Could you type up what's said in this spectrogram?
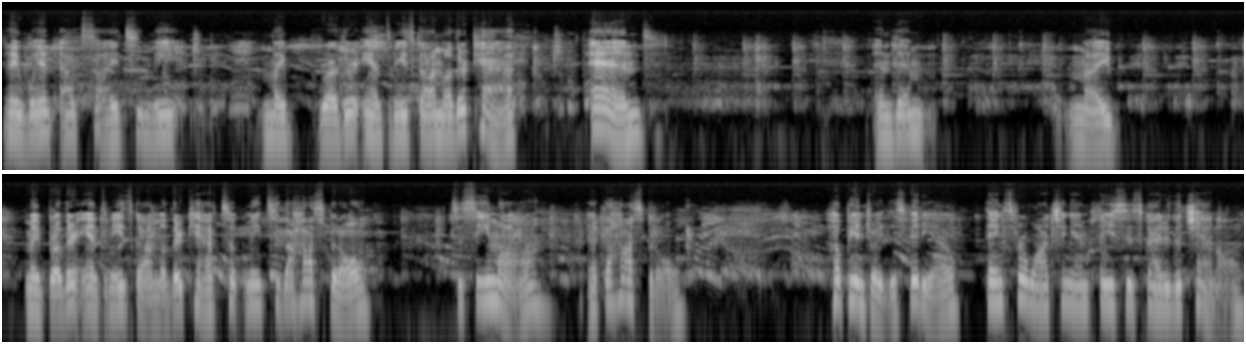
and I went outside to meet my brother Anthony's godmother Kath and and then my my brother Anthony's godmother Kath took me to the hospital to see Ma at the hospital. Hope you enjoyed this video. Thanks for watching and please subscribe to the channel.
